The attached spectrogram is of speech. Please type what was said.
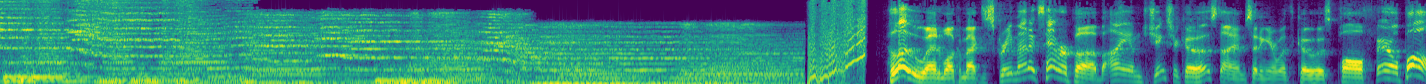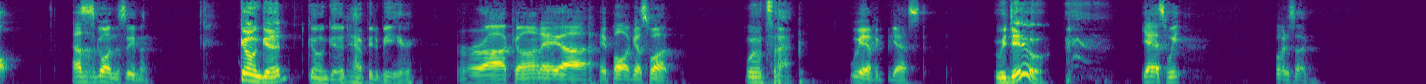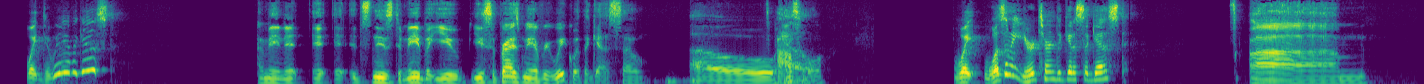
Hello and welcome back to Scream Addicts Hammer Pub. I am Jinx, your co-host. I am sitting here with co-host Paul Farrell. Paul, how's it going this evening? Going good, going good. Happy to be here. Rock on. Hey, uh, hey, Paul. Guess what? What's that? We have a guest. We do. Yes, we. Wait a second. Wait, do we have a guest? I mean, it, it it's news to me, but you you surprise me every week with a guest, so Oh, it's possible. Wait, wasn't it your turn to get us a guest? Um,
